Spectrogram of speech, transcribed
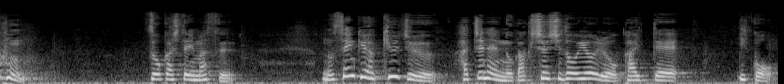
分増加しています。の1998年の学習指導要領改定以降、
